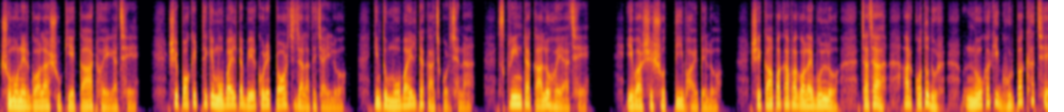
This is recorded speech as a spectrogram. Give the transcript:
সুমনের গলা শুকিয়ে কাঠ হয়ে গেছে। সে পকেট থেকে মোবাইলটা বের করে টর্চ জ্বালাতে চাইল, কিন্তু মোবাইলটা কাজ করছে না, স্ক্রিনটা কালো হয়ে আছে। এবার সে সত্যিই ভয় পেল। সে কাঁপা কাঁপা গলায় বলল, চাচা, আর কত দূর? নৌকা কি ঘুরপাক খাচ্ছে?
